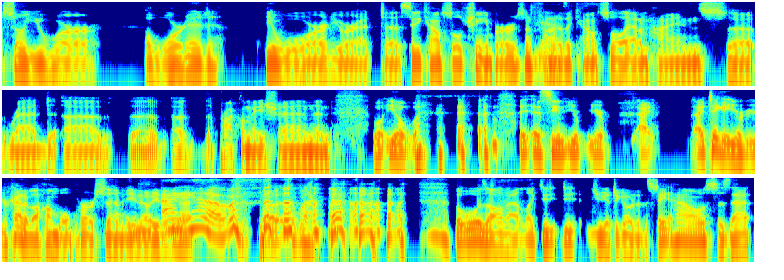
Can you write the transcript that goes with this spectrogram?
So you were awarded the award. You were at uh, City Council chambers in front of the council. Adam Hines uh, read uh, the, uh, the proclamation, and well, you know, it, seemed you're, you're I I take it you're you're kind of a humble person, you know. You're, I am. But, but, but, what was all that like? Did, did, you get to go to the state house? Is that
